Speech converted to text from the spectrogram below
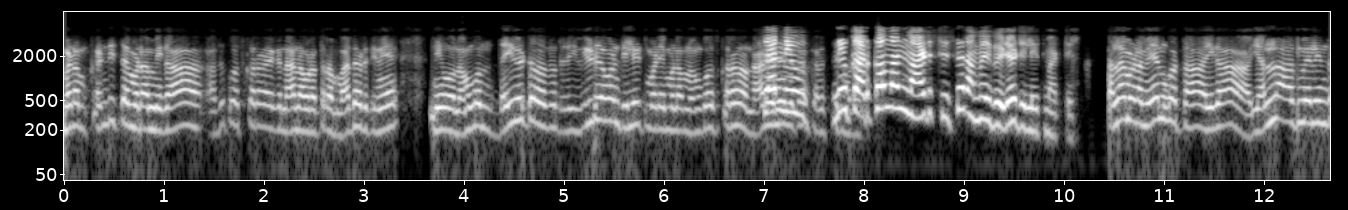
ಮೇಡಮ್ ಖಂಡಿತ ಮೇಡಮ್. ಈಗ ಅದಕ್ಕೋಸ್ಕರ ಈಗ ನಾನು ಅವ್ರ ಹತ್ರ ಮಾತಾಡ್ತೀನಿ. ನೀವು ನಮ್ಗೊಂದು ದಯವಿಟ್ಟು ವಿಡಿಯೋ ಒಂದು ಡಿಲೀಟ್ ಮಾಡಿ ಮೇಡಮ್. ನಮಗೋಸ್ಕರ ನಾವು ನಾಳೆ ಸರ್ ನೀವು ಕಳಿಸ್ತೀವಿ ನೀವು madam. ಕರ್ಕೊಂಬಂದ್ ಮಾಡಿಸಿ ಸರ್ ಆಮೇಲೆ ವಿಡಿಯೋ ಡಿಲೀಟ್ ಮಾಡ್ತೀವಿ ಅಲ್ಲ ಮೇಡಮ್ ಏನ್ ಗೊತ್ತಾ? ಈಗ ಎಲ್ಲ ಆದ್ಮೇಲಿಂದ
